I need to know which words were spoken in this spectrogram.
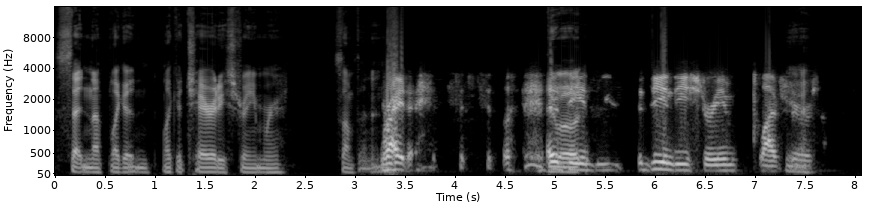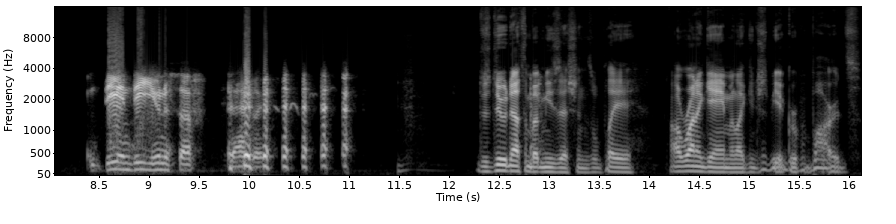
setting up like a like a charity stream or something. and- right. D and D, D and D stream live stream. D and D UNICEF. Exactly. Just do nothing but musicians. We'll play. I'll run a game and like it just be a group of bards.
